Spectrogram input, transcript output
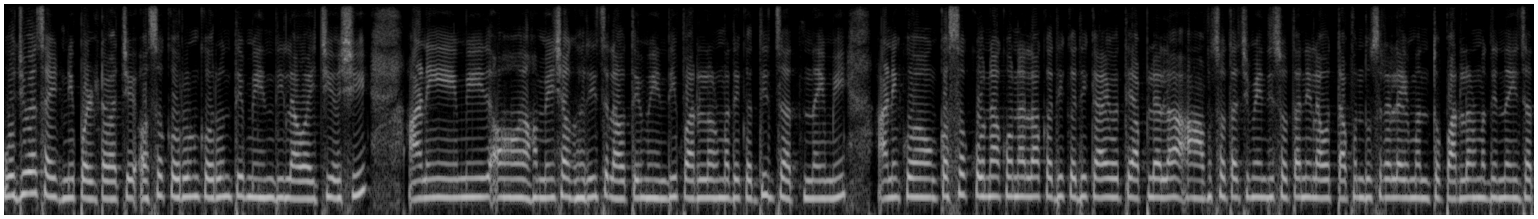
उजव्या साईडनी पलटवायचे. असं करून करून ते मेहंदी लावायची अशी. आणि मी हमेशा घरीच लावते मेहंदी पार्लरमध्ये कधीच जात नाही मी. आणि को कसं कोणाकोणाला कधी कधी काय होते आपल्याला स्वतःची मेहंदी स्वतःने लावत आपण दुसऱ्यालाही म्हणतो पार्लरमध्ये नाही जात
